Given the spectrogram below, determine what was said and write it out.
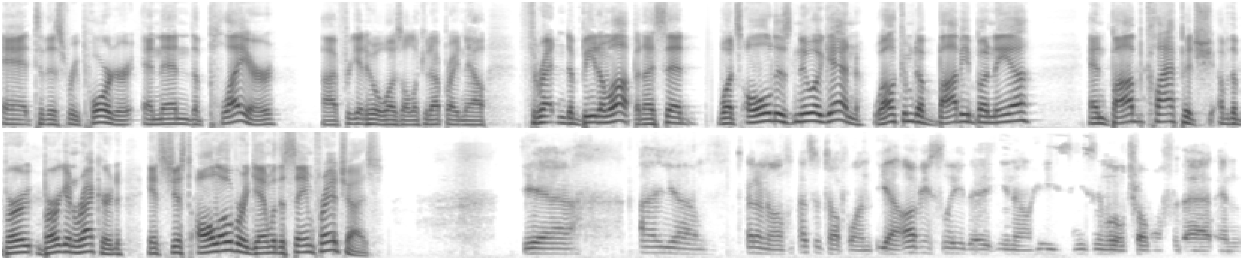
and to this reporter. And then the player, I forget who it was, I'll look it up right now, threatened to beat him up. And I said, What's old is new again. Welcome to Bobby Bonilla and Bob Klapisch of the Ber- Bergen record. It's just all over again with the same franchise. Yeah. I um I don't know. That's a tough one. Yeah, obviously they you know, he's he's in a little trouble for that and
